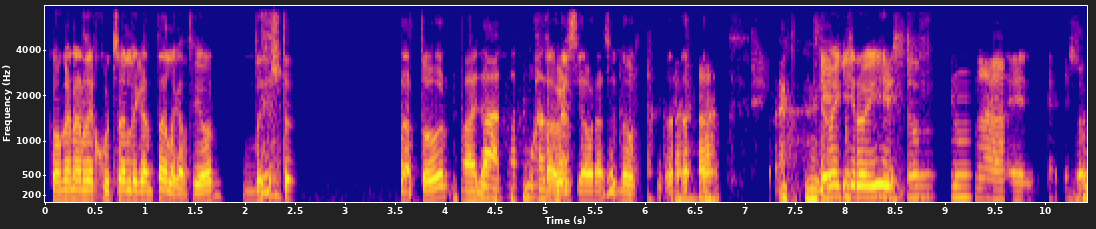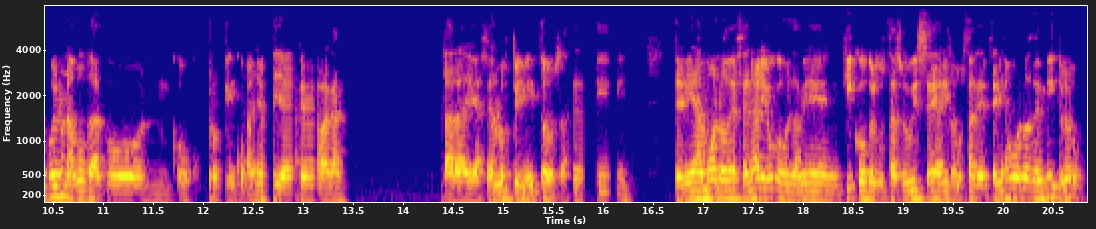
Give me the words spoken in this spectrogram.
con ganas de escucharle cantar la canción del tractor. Vaya. A ver si ahora se nos. yo me quiero ir. Eso fue en una, eh, eso fue en una boda con, con 5 años que ya que va a cantar ahí, hacer los pinitos. Hacer, tenía mono de escenario, como también Kiko, que le gusta subirse, ahí le gusta que tenía mono de micro.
